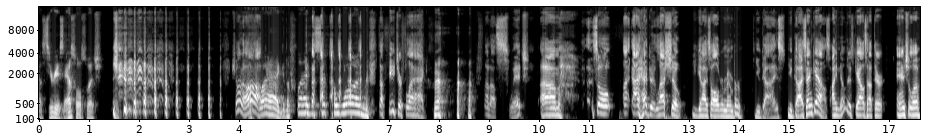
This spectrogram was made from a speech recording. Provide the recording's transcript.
a serious asshole switch Shut up. The flag. The flag is set to one. it's a feature flag. it's not a switch. Um, so I, I, had to last show. You guys all remember. You guys, you guys and gals. I know there's gals out there. Angela,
